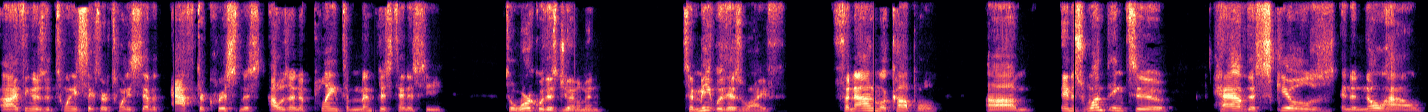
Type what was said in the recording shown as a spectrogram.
uh, I think it was the 26th or 27th after Christmas, I was on a plane to Memphis, Tennessee, to work with this gentleman, to meet with his wife. Phenomenal couple. Um, and it's one thing to have the skills and the know-how.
